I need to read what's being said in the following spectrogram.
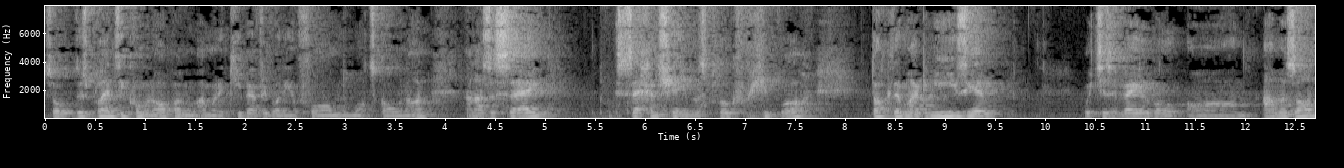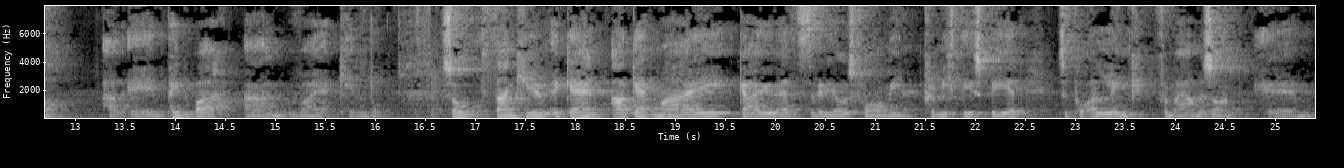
So there's plenty coming up. I'm, I'm going to keep everybody informed on what's going on. And as I say, second shameless plug for you, book, Dr. Magnesium, which is available on Amazon, at, in um, paperback and via Kindle. So thank you again. I'll get my guy who edits the videos for me, Prometheus Beard, to put a link for my Amazon um,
